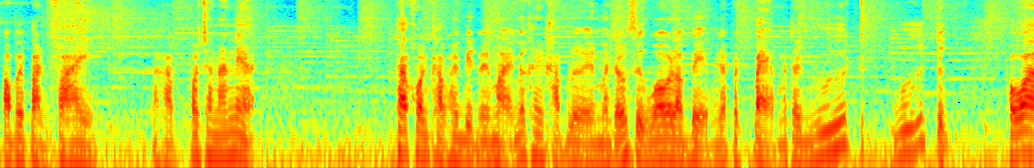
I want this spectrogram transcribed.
เอาไปปั่นไฟนะครับเพราะฉะนั้นเนี่ยถ้าคนขับไฮบริดใหม่ๆไม่เคยขับเลย มันจะรู้สึกว่าเวลาเบรกมันจะแปลกๆมันจะวืดวืดตึก เพราะว่า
